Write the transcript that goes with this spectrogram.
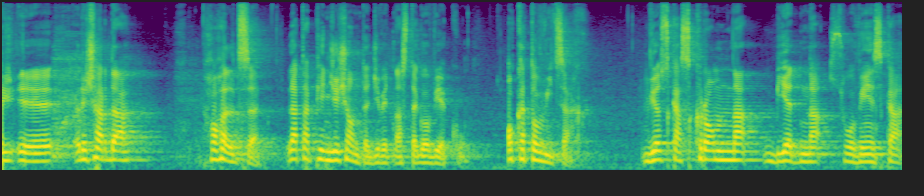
y, Ryszarda Hochelce, lata 50. XIX wieku, o Katowicach. Wioska skromna, biedna, słowiańska,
